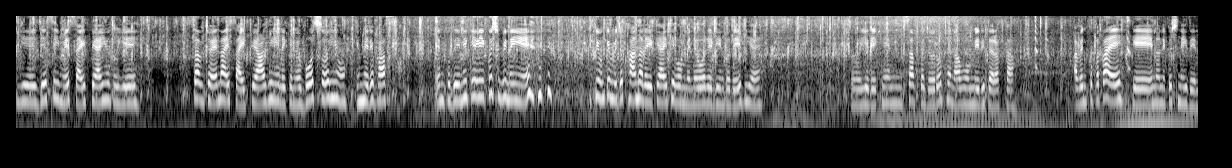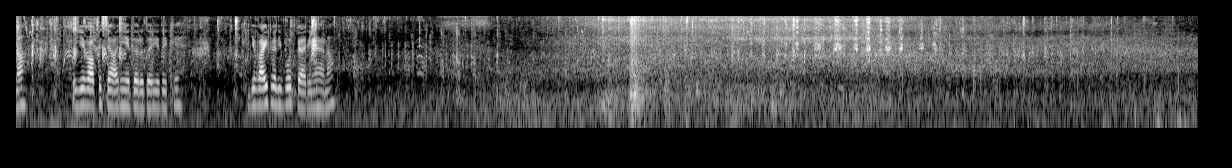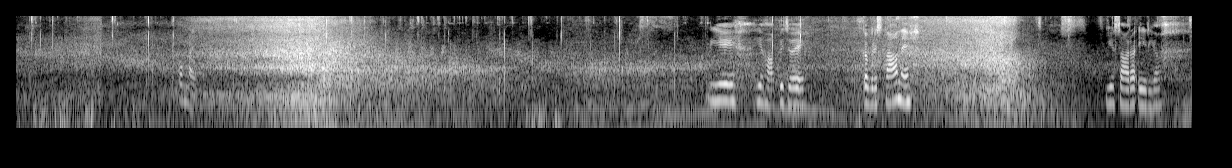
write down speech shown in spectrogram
ये जैसे ही मैं इस साइड पे आई हूँ तो ये सब जो है ना इस साइड पे आ गई हैं, लेकिन मैं बहुत सो रही हूँ कि मेरे पास इनको देने के लिए कुछ भी नहीं है। क्योंकि मैं जो खाना लेके आई थी वो मैंने ऑलरेडी इनको दे दिया है। तो ये देखें इन सब का जो रुख है ना, वो मेरी तरफ़ था। अब इनको पता है कि इन्होंने कुछ नहीं देना। तो ये वापस जा रही हैं इधर उधर ये देखें ये वाइट वाली बहुत प्यारी है है ना? Không này ये यहाँ पे जो है कब्रिस्तान है। ये सारा एरिया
